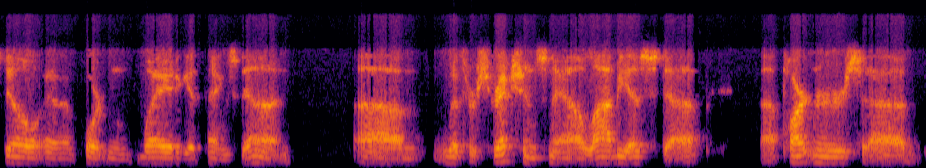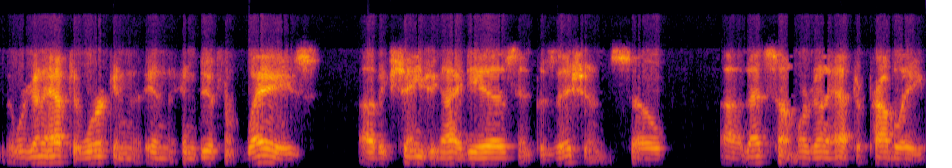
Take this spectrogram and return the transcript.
still an important way to get things done. Um, with restrictions now, lobbyists, uh, uh, partners, uh, we're going to have to work in, in, in different ways of exchanging ideas and positions. So uh, that's something we're going to have to probably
